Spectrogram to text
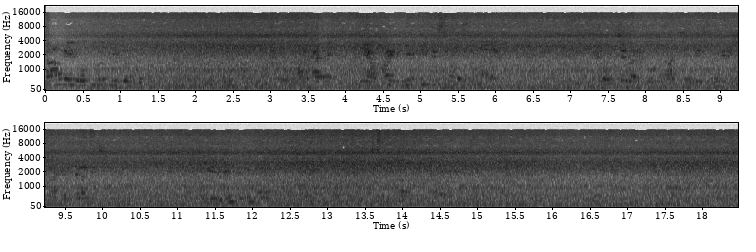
నాలుగైదు రోజులు తీర్థం అలాగే మీ అమ్మాయి ఇంటికి తీసుకొని వస్తున్నాను నేను వచ్చే వరకు నా చెల్లి సోనిని జాగ్రత్తగా తీసుకుంటాను మీరు ఏం తెలియదు వస్తాను సార్ శ్రీనాథ్ అదే అది జాగ్రత్త. నేను వెళ్ళను. వెళ్ళండి కానీ ఇంకెప్పుడు రాకండి ఏంటమ్మా అంత మాట ఉన్నావు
